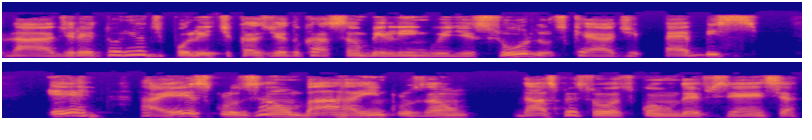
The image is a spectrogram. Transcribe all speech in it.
da Diretoria de Políticas de Educação Bilíngue de Surdos, que é a de PEBS, e a exclusão barra inclusão das pessoas com deficiência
